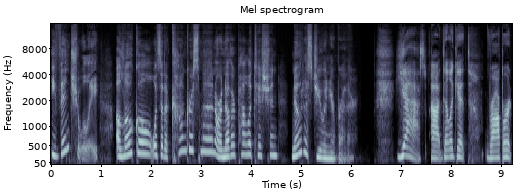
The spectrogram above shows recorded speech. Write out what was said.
Eventually, a local was it a congressman or another politician noticed you and your brother. Yes, uh, Delegate Robert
